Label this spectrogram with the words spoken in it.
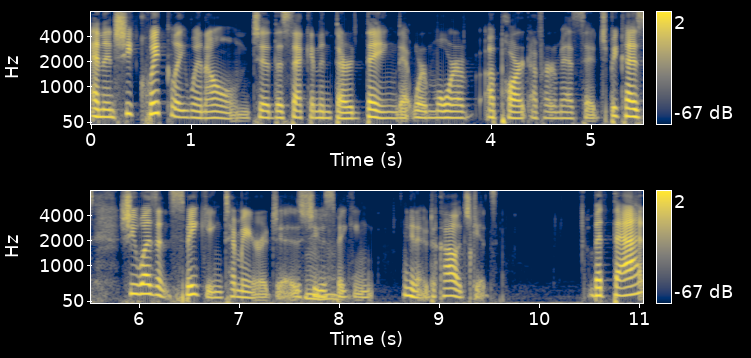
And then she quickly went on to the second and third thing that were more of a part of her message because she wasn't speaking to marriages; she was Mhm. speaking, you know, to college kids. But that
